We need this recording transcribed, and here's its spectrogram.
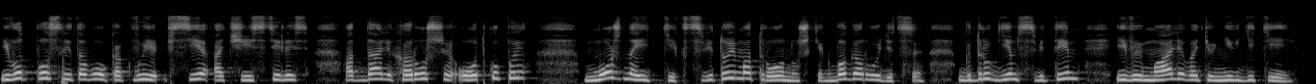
И вот после того, как вы все очистились, отдали хорошие откупы, можно идти к святой Матронушке, к Богородице, к другим святым и вымаливать у них детей.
